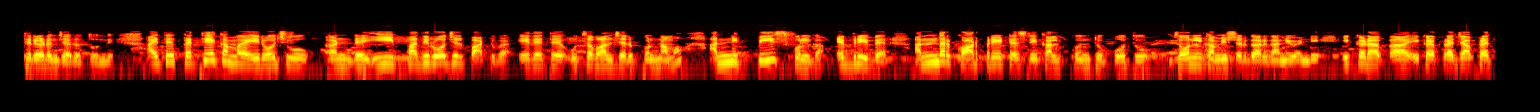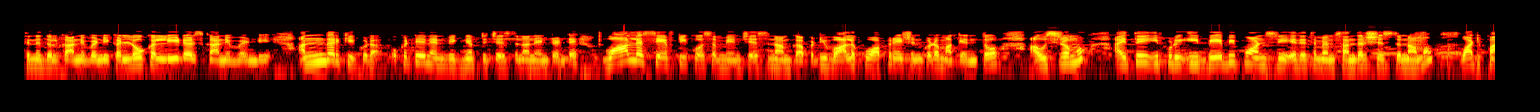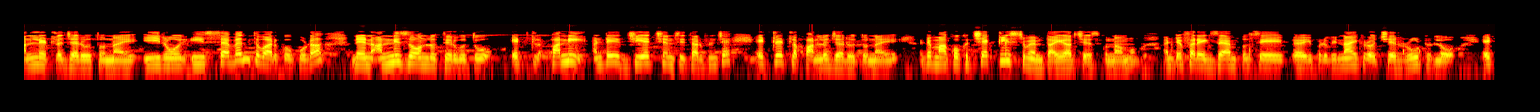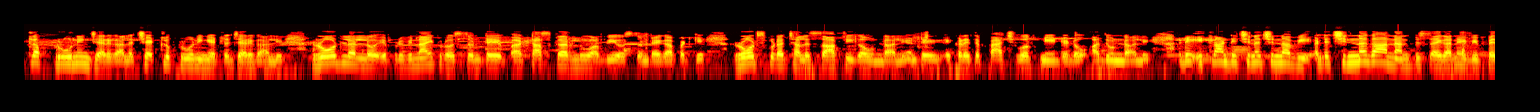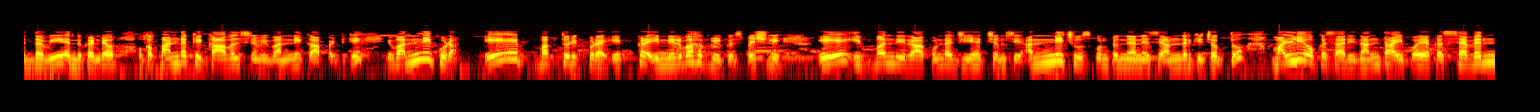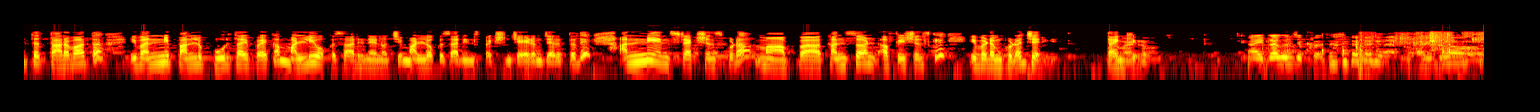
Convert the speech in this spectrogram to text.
తిరగడం జరుగుతుంది. అయితే ప్రత్యేకంగా ఈరోజు అంటే ఈ పది రోజుల పాటుగా ఏదైతే ఉత్సవాలు జరుపుకుంటున్నామో అన్ని పీస్ఫుల్గా ఎవ్రీవేర్ అందరు కార్పొరేటర్స్ని కలుపుకుంటూ పోతూ జోనల్ కమిషనర్ గారు కానివ్వండి ఇక్కడ ఇక్కడ ప్రజాప్రతినిధులు కానివ్వండి ఇక్కడ లోకల్ లీడర్స్ కానివ్వండి అందరికీ కూడా ఒకటే నేను విజ్ఞప్తి చేస్తున్నాను ఏంటంటే వాళ్ళ సేఫ్టీ కోసం మేము చేస్తున్నాం కాబట్టి వాళ్ళ కోఆపరేషన్ కూడా మాకు ఎంతో అవసరము. అయితే ఇప్పుడు ఈ బేబీ పాండ్స్ని ఏదైతే మేము సందర్శిస్తున్నామో వాటి పనులు ఎట్లా జరుగుతున్నాయి? ఈ రోజు ఈ సెవెంత్ వరకు కూడా నేను అన్ని జోన్లు తిరుగుతూ ఎట్లా పని అంటే జిహెచ్ఎంసీ తరఫు నుంచే ఎట్లెట్లా పనులు జరుగుతున్నాయి? అంటే మాకు ఒక చెక్ లిస్ట్ మేము తయారు చేసుకున్నాము. అంటే ఫర్ ఎగ్జాంపుల్స్ ఏ ఇప్పుడు వినాయకుడు వచ్చే రూట్లో ఎట్లా ప్రూనింగ్ జరగాలి? చెట్లు ప్రూనింగ్ ఎట్లా జరగాలి? రోడ్లలో ఇప్పుడు వినాయకుడు వస్తుంటే టస్కర్లు అవి వస్తుంటాయి కాబట్టి రోడ్స్ కూడా చాలా సాఫీగా ఉండాలి. అంటే ఎక్కడైతే ప్యాచ్ వర్క్ నీడెడో అది ఉండాలి. అంటే ఇట్లాంటి చిన్న చిన్నవి అంటే చిన్న చిన్నగా అని అనిపిస్తాయి కానీ ఇవి పెద్దవి. ఎందుకంటే ఒక పండగకి కావాల్సినవి ఇవన్నీ కాబట్టి ఇవన్నీ కూడా ఏ భక్తుడికి కూడా ఎక్కడ ఈ నిర్వాహకులకు ఎస్పెషలీ ఏ ఇబ్బంది రాకుండా జిహెచ్ఎంసి అన్నీ చూసుకుంటుంది అనేసి అందరికీ చెప్తూ మళ్ళీ ఒకసారి ఇదంతా అయిపోయాక సెవెంత్ తర్వాత ఇవన్నీ పనులు పూర్తయిపోయాక మళ్ళీ ఒకసారి నేను వచ్చి మళ్ళీ ఒకసారి ఇన్స్పెక్షన్ చేయడం జరుగుతుంది. అన్ని ఇన్స్ట్రక్షన్స్ కూడా మా కన్సర్న్ అఫీషియల్స్కి ఇవ్వడం కూడా జరిగింది. థ్యాంక్ యూ హైడ్రా గురించి చెప్పారు?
